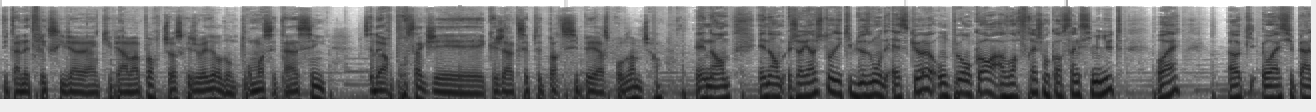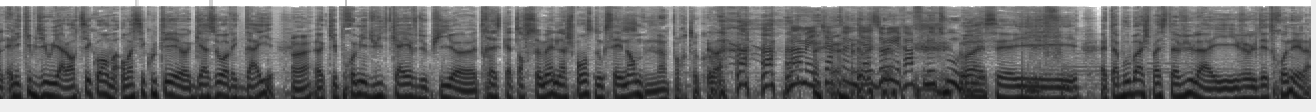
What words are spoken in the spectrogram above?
putain Netflix qui vient, qui vient à ma porte, tu vois ce que je veux dire? Donc pour moi, c'était un signe. C'est d'ailleurs pour ça que j'ai, que j'ai accepté de participer à ce programme, tu vois. Énorme, énorme. Je regarde juste ton équipe de secondes. Est-ce que on peut encore avoir fraîche encore 5-6 minutes? Ouais. Ok, ouais, super. L'équipe dit oui. Alors, tu sais quoi, on va, on va s'écouter euh, Gazo avec Dai, Ouais. euh, qui est premier du 8 KF depuis euh, 13-14 semaines, là, je pense. Donc, c'est énorme. C'est N'importe quoi. Non, mais Carton Gazo, il rafle tout. Ouais, c'est. Il... Eh, T'as Booba, je sais pas si t'as vu là, il veut le détrôner là.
